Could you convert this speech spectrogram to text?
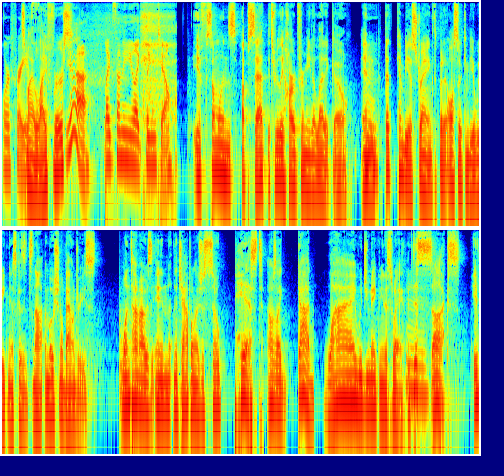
or phrase? It's my life verse. yeah. Like something you like cling to. if someone's upset, it's really hard for me to let it go. And hmm. that can be a strength, but it also can be a weakness because it's not emotional boundaries. One time I was in the chapel and I was just so pissed. I was like, God, why would you make me this way? Like, this hmm. sucks. It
